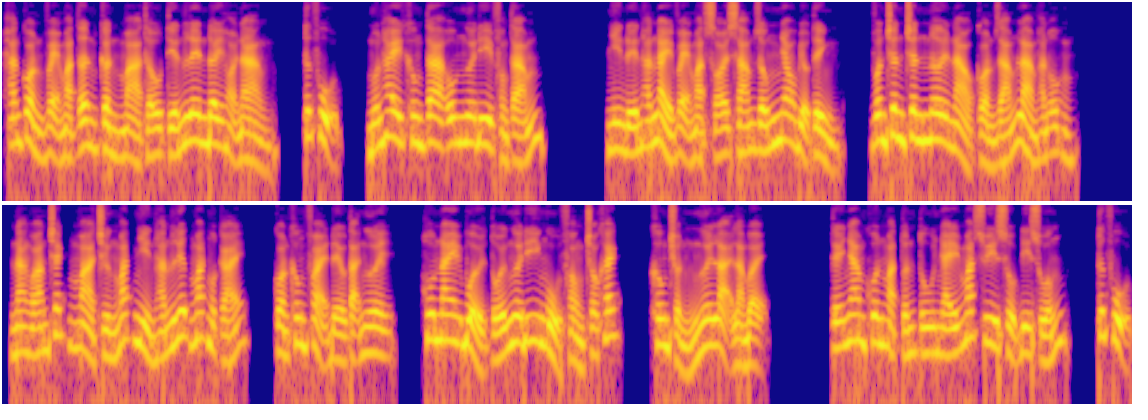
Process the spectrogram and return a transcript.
Hắn còn vẻ mặt ân cần mà thấu tiến lên đây hỏi nàng, tức phụ, muốn hay không ta ôm ngươi đi phòng tắm. Nhìn đến hắn này vẻ mặt sói xám giống nhau biểu tình, vân chân chân nơi nào còn dám làm hắn ôm. Nàng oán trách mà trừng mắt nhìn hắn liếc mắt một cái, còn không phải đều tại ngươi, hôm nay buổi tối ngươi đi ngủ phòng cho khách, không chuẩn ngươi lại làm bậy. Tế nham khuôn mặt tuấn tú nháy mắt suy sụp đi xuống, tức phụ,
